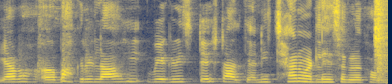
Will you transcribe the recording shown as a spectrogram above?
या भा भाकरीला ही वेगळीच टेस्ट आलती आणि छान वाटलं हे सगळं खाऊन.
